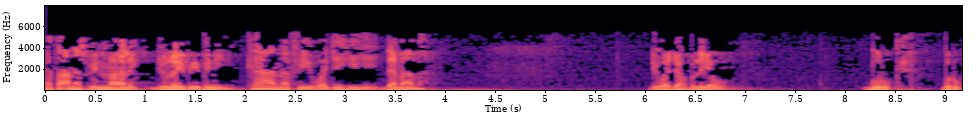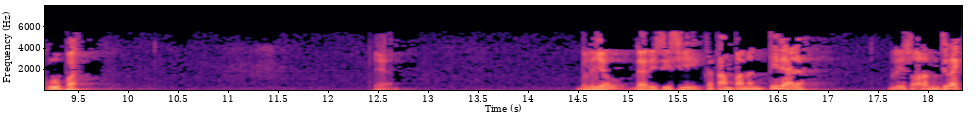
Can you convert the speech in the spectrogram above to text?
Kata Anas bin Malik, Julaibib ini kana fi wajhihi damamah. Di wajah beliau buruk, buruk rupa. Ya. Beliau dari sisi ketampanan tidak ada. Beliau seorang jelek.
